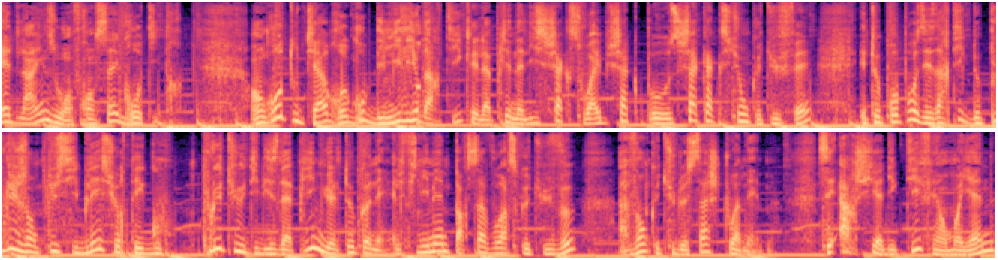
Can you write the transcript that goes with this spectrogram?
Headlines ou en français, Gros titre. En gros, Toutiao regroupe des millions d'articles et l'appli analyse chaque swipe, chaque pause, chaque action que tu fais et te propose des articles de plus en plus ciblés sur tes goûts. Plus tu utilises l'appli, mieux elle te connaît. Elle finit même par savoir ce que tu veux avant que tu le saches toi-même. C'est archi addictif et en moyenne,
